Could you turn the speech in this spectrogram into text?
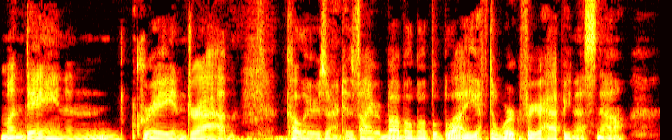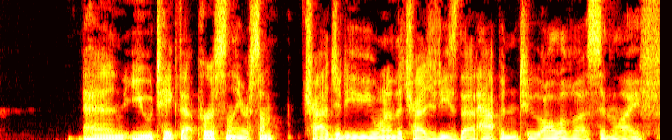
mundane and gray and drab. Colors aren't as vibrant. Blah blah blah blah blah. You have to work for your happiness now, and you take that personally, or some tragedy, one of the tragedies that happened to all of us in life,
